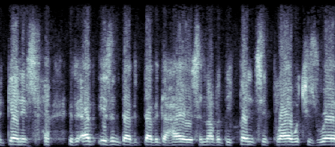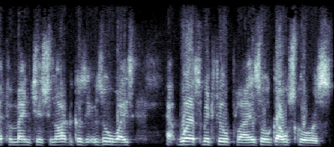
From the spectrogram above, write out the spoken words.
Again, it's if it isn't David, David De Gea, it's another defensive player, which is rare for Manchester United because it was always at worst midfield players or goal scorers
